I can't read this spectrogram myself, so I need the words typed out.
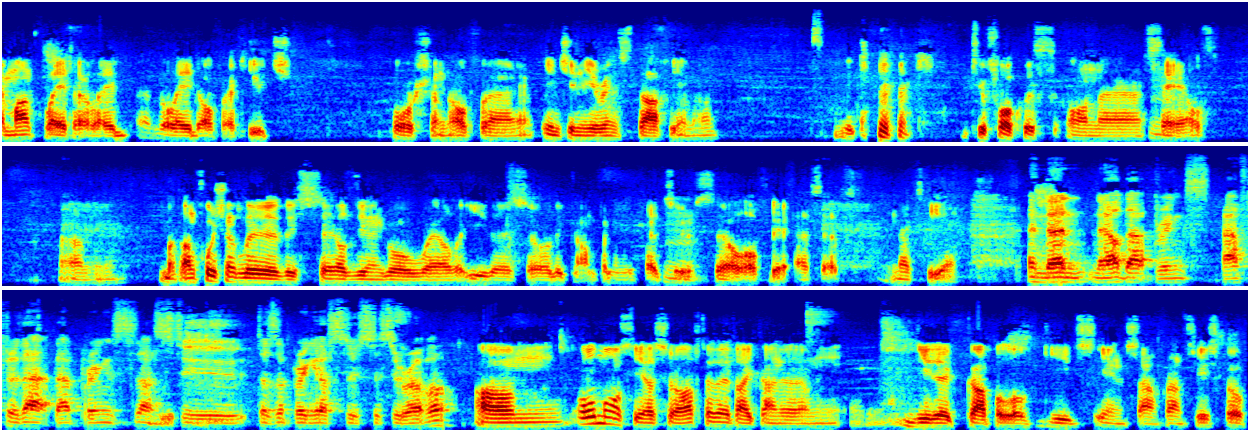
a month later, laid, laid off a huge portion of uh, engineering stuff, you know, to focus on uh, Mm. sales. Um, but unfortunately, the sales didn't go well either, so the company had to Mm. sell off the assets next year. And then now that brings after that that brings us to does it bring us to susuRobo? Um, almost, yeah. So after that, I kind of um, did a couple of gigs in San Francisco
